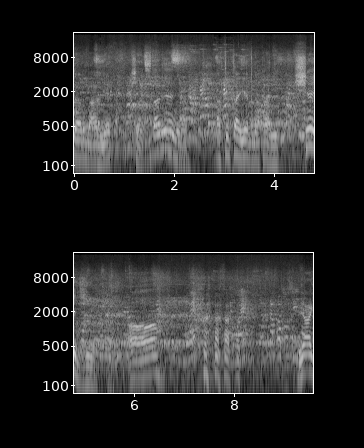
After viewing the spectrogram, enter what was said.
normalnie przedstawienia. A tutaj jedna pani siedzi. O, jak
